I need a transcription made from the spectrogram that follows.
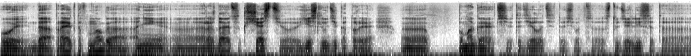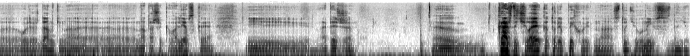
Ой, да, проектов много, они э, рождаются, к счастью, есть люди, которые э, помогают все это делать. То есть вот э, студия Лис это Оля Жданкина, э, Наташа Ковалевская и опять же Э, каждый человек, который приходит на студию, он ее создает.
